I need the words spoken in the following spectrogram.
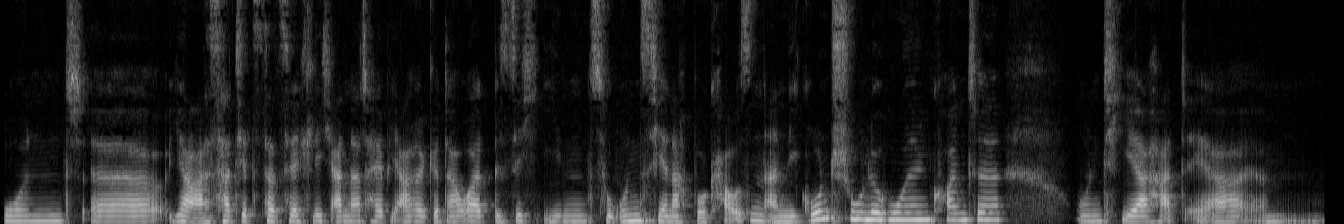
Und äh, ja, es hat jetzt tatsächlich anderthalb Jahre gedauert, bis ich ihn zu uns hier nach Burghausen an die Grundschule holen konnte. Und hier hat er ähm,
